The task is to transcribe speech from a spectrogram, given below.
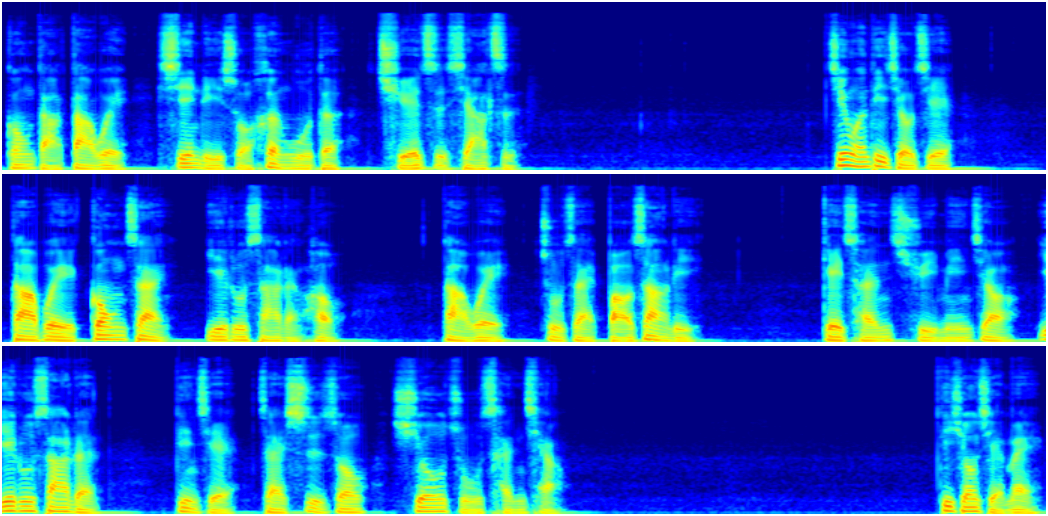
攻打大卫心里所恨恶的瘸子、瞎子。”经文第九节，大卫攻占耶路撒冷后，大卫住在宝藏里，给城取名叫耶路撒冷，并且在四周修筑城墙。弟兄姐妹。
